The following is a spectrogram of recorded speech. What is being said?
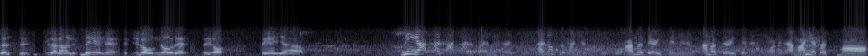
Listen, you got to understand that. If you don't know that, they are stay in your house. Me, I'm not. I'm not a violent person. I don't put my hands on people. I'm a very feminine. I'm a very feminine woman. My hands are small.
